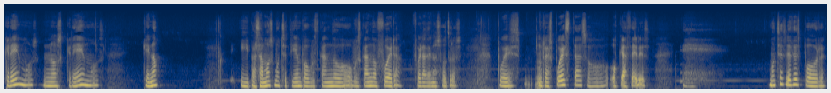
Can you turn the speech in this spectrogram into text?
creemos, nos creemos que no. Y pasamos mucho tiempo buscando, buscando fuera, fuera de nosotros pues respuestas o, o quehaceres. Eh, muchas veces por,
